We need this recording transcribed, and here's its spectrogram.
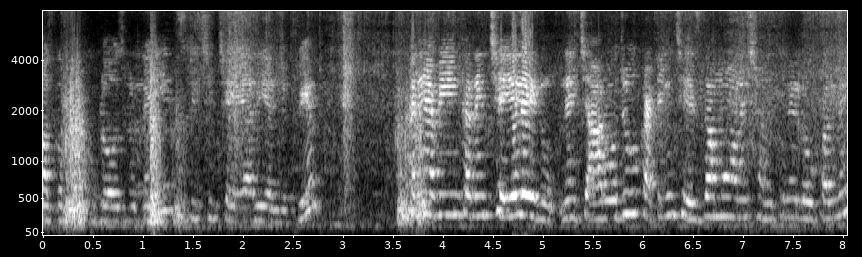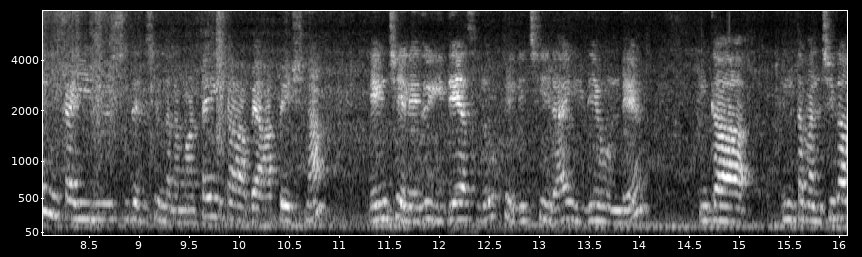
మగ్గం వర్క్ బ్లౌజులు ఉన్నాయి. స్టిచ్చింగ్ చేయాలి అని చెప్పి. కానీ అవి ఇంకా నేను చేయలేను. నేను ఆ రోజు కటింగ్ చేద్దాము అనేసి అనుకునే లోపలనే ఇంకా ఈ న్యూస్ తెలిసిందనమాట ఇంకా అవి ఆపేసిన. ఏం చేయలేదు. ఇదే అసలు పెళ్ళి చీర ఇదే ఉండే. ఇంకా ఇంత మంచిగా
